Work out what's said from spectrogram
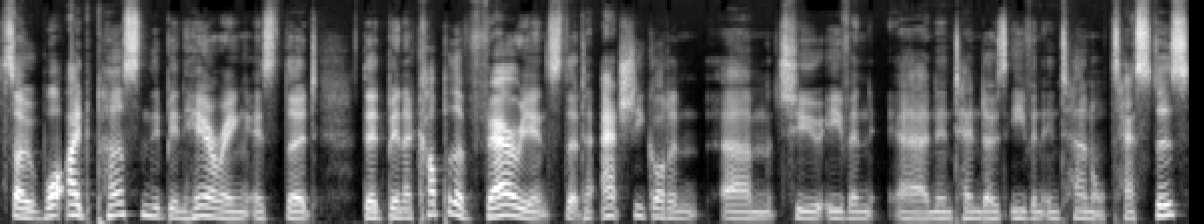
So what I'd personally been hearing is that there'd been a couple of variants that had actually gotten um, to even uh, Nintendo's even internal testers,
